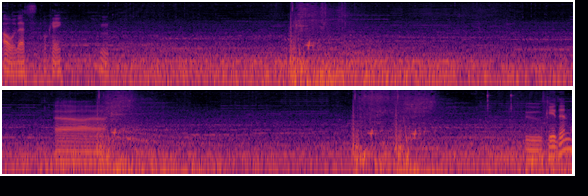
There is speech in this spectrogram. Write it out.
Oh, that's- okay. Hmm. Okay then.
